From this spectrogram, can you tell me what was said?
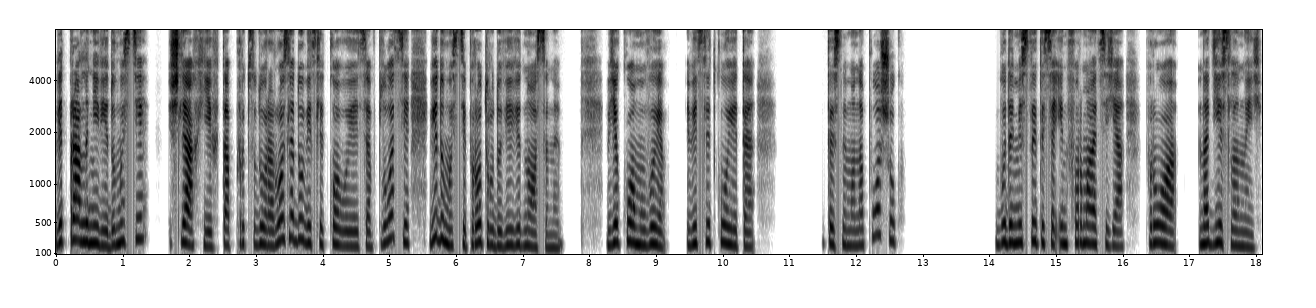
Відправлені відомості, шлях їх та процедура розгляду відслідковується в блоці відомості про трудові відносини, в якому ви відслідкуєте, тиснемо на пошук буде міститися інформація про надісланий,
